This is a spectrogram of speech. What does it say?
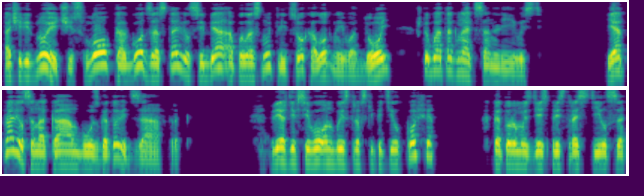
очередное число, Когот заставил себя ополоснуть лицо холодной водой, чтобы отогнать сонливость, и отправился на камбус готовить завтрак. Прежде всего он быстро вскипятил кофе, к которому здесь пристрастился,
